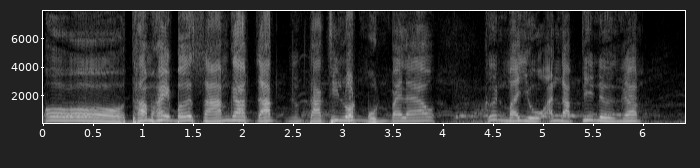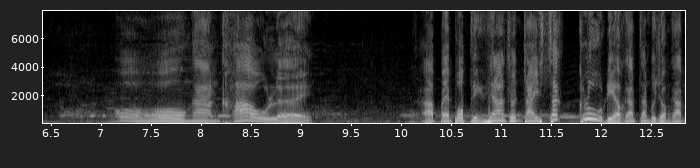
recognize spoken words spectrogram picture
โอ้ทำให้เบอร์สามครับจากจากที่รถหมุนไปแล้ว ขึ้นมาอยู่อันดับที่หนึ่งครับ โอ้โหงานเข้าเลย ครับไปพบสิ่งที่น่าสนใจสักครู่เดียวครับท่านผู้ชมครับ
